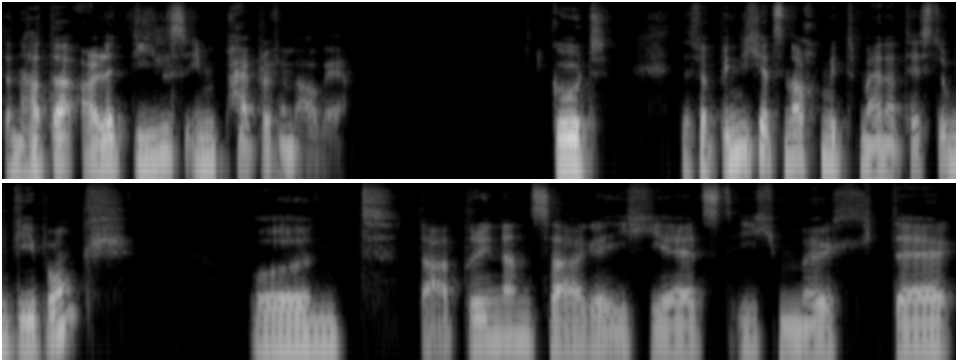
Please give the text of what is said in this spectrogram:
dann hat er alle Deals im Pipedrive im Auge. Gut. Das verbinde ich jetzt noch mit meiner Testumgebung. Und da drinnen sage ich jetzt, ich möchte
